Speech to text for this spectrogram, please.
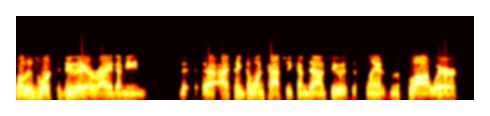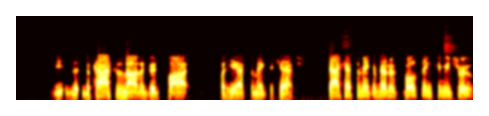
Well, there's work to do there, right? I mean, I think the one pass we come down to is the slant from the slot where the, the pass is not in a good spot, but he has to make the catch. Dak has to make a better. Both things can be true.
